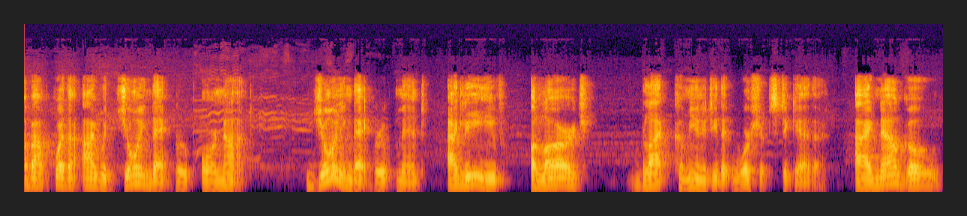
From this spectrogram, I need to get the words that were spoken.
about whether I would join that group or not. Joining that group meant I leave a large black community that worships together. I now go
